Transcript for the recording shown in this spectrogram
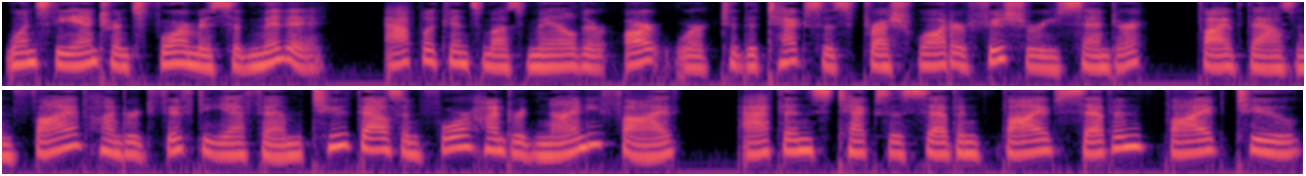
Once the entrance form is submitted, applicants must mail their artwork to the Texas Freshwater Fisheries Center, 5550 FM 2495, Athens, Texas 75752.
